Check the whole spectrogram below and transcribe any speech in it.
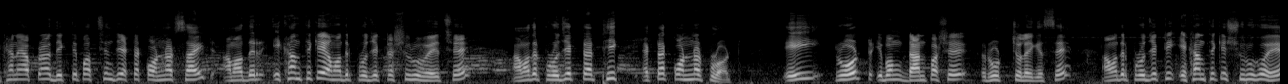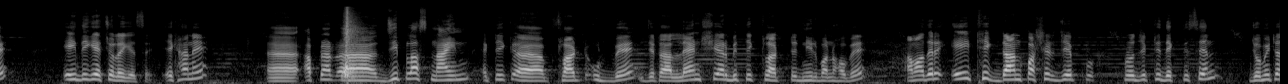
এখানে আপনারা দেখতে পাচ্ছেন যে একটা কর্নার সাইড আমাদের এখান থেকে আমাদের প্রজেক্টটা শুরু হয়েছে। আমাদের প্রজেক্টটা ঠিক একটা কর্নার প্লট এই রোড এবং ডান পাশে রোড চলে গেছে। আমাদের প্রজেক্টটি এখান থেকে শুরু হয়ে এই দিকে চলে গেছে। এখানে আপনার জি প্লাস নাইন একটি ফ্ল্যাট উঠবে, যেটা ল্যান্ড শেয়ার ভিত্তিক ফ্ল্যাট নির্মাণ হবে। আমাদের এই ঠিক ডান পাশের যে প্র- প্রজেক্টটি দেখতেছেন, জমিটা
